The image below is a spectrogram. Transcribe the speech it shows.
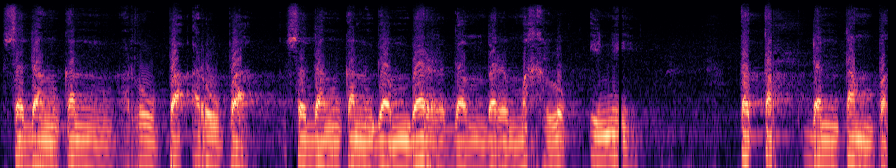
Sedangkan rupa-rupa sedangkan gambar-gambar makhluk ini tetap dan tampak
